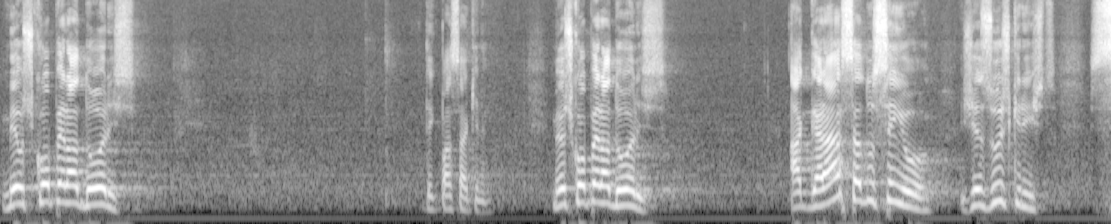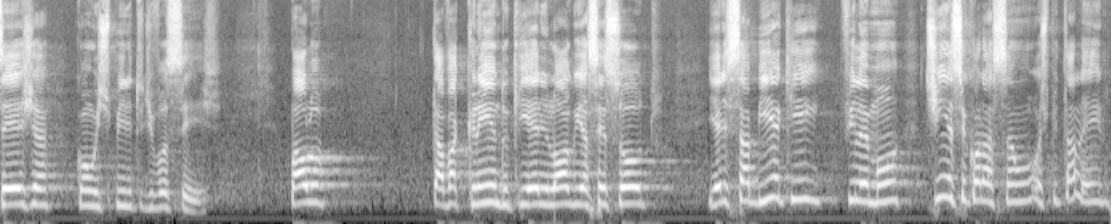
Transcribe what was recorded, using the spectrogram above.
meus cooperadores. Tem que passar aqui, né? Meus cooperadores, a graça do Senhor Jesus Cristo seja com o espírito de vocês. Paulo estava crendo que ele logo ia ser solto, e ele sabia que Filemão tinha esse coração hospitaleiro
